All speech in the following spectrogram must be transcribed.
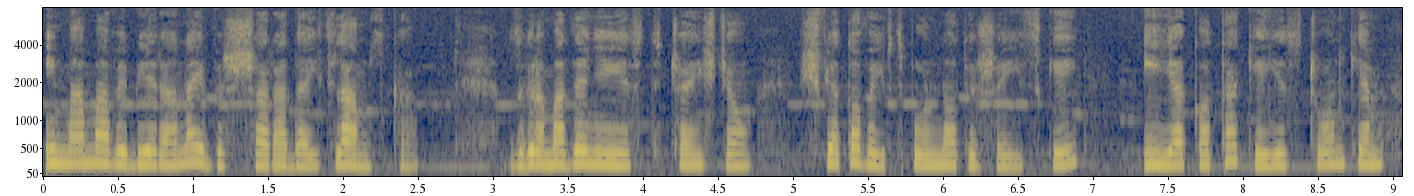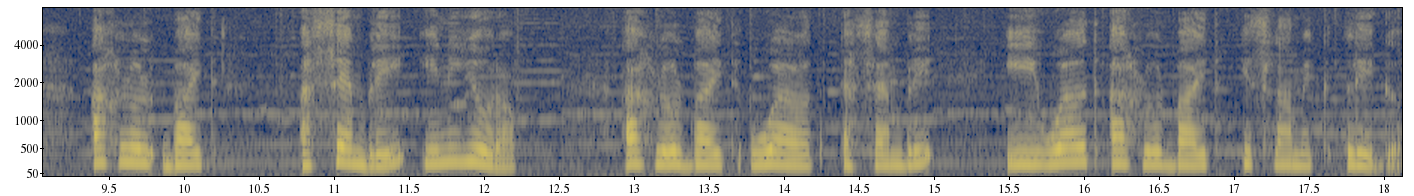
imama wybiera Najwyższa Rada Islamska. Zgromadzenie jest częścią światowej wspólnoty szyickiej i jako takie jest członkiem Ahlul Bayt Assembly in Europe, Ahlul Bayt World Assembly i World Ahlul Bayt Islamic League.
